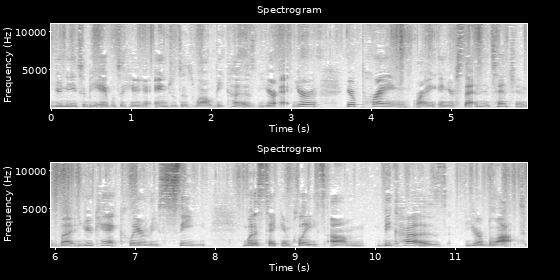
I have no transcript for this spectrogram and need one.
you need to be able to hear your angels as well because you're you're you're praying, right? And you're setting intentions, but you can't clearly see what is taking place um, because you're blocked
